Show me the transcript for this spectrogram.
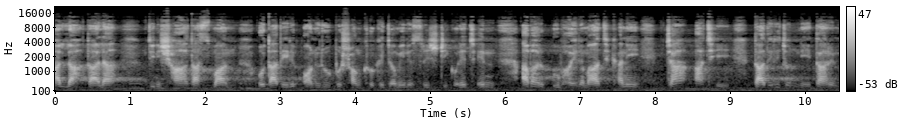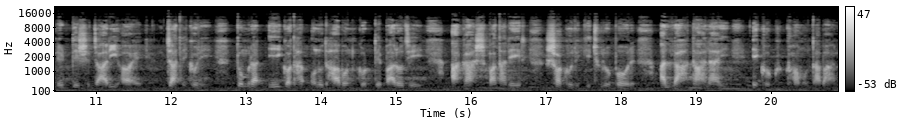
আল্লাহ তাআলা যিনি সাত আসমান ও তাদের অনুরূপ সংখ্যক জমিন সৃষ্টি করেছেন, আবার উভয়ের মাঝখানে যা আছে তাদের জন্য তার নির্দেশ জারি হয়। যাতে করে তোমরা এই কথা অনুধাবন করতে পারো যে আকাশ পাতালের সকল কিছুর উপর আল্লাহ তালাই একক ক্ষমতাবান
